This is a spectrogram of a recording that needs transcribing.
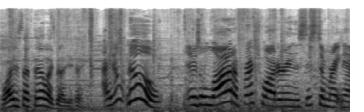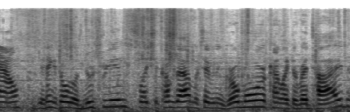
Why is that there like that, you think? I don't know. There's a lot of fresh water in the system right now. Do you think it's all the nutrients like that comes out and makes everything grow more, kind of like the red tide?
